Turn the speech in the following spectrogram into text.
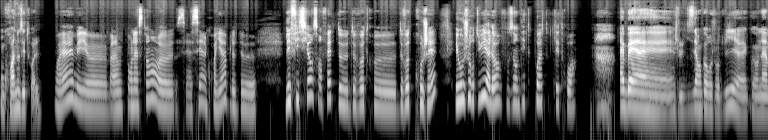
on croit à nos étoiles. Ouais, mais euh, ben, pour l'instant, euh, c'est assez incroyable de l'efficience en fait de, votre de votre projet. Et aujourd'hui, alors, vous en dites quoi toutes les trois? Eh ben, je le disais encore aujourd'hui, euh, qu'on a,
